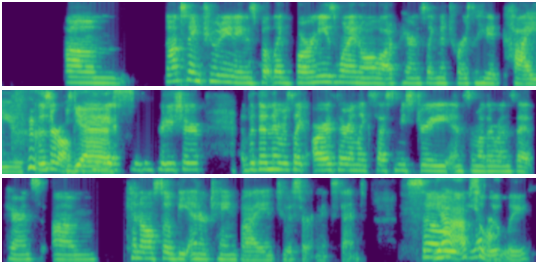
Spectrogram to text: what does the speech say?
um, not to name too many names, but like Barney's one I know a lot of parents like notoriously hated Caillou. Those are all yes, I'm pretty sure. But then there was like Arthur and like Sesame Street and some other ones that parents um can also be entertained by and to a certain extent. So yeah, absolutely.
